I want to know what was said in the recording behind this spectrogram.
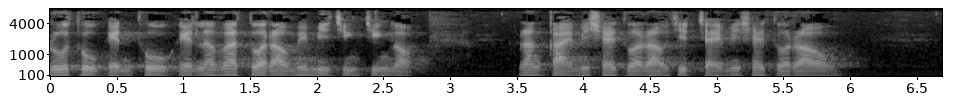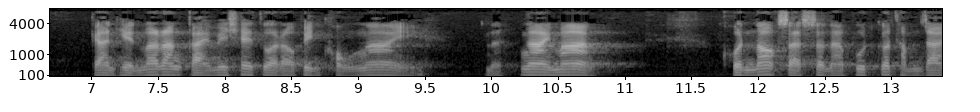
รู้ถูกเห็นถูกเห็นแล้วว่าตัวเราไม่มีจริง ๆหรอก ร่างกายไม่ใช่ตัวเราจิตใจไม่ใช่ตัวเรา การเห็นว่าร่างกายไม่ใช่ตัวเราเป็นของง่ายนะง่ายมาก คนนอกศาสนาพุทธก็ทำได้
